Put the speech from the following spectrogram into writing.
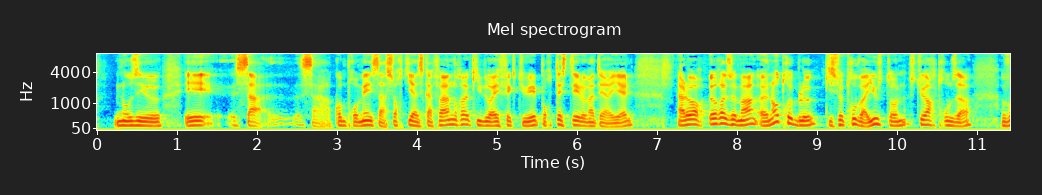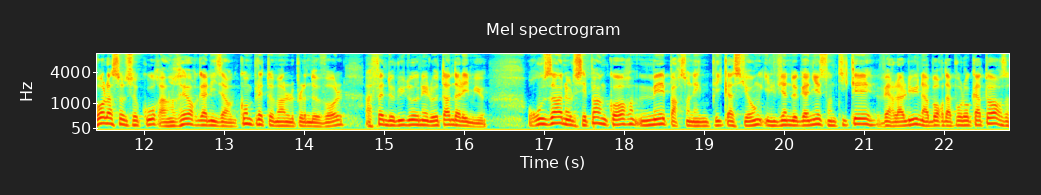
nauséeux, et ça, ça compromet sa sortie en scaphandre qu'il doit effectuer pour tester le matériel. Alors, heureusement, un autre bleu qui se trouve à Houston, Stuart Rouza, vole à son secours en réorganisant complètement le plan de vol afin de lui donner le temps d'aller mieux. Rouza ne le sait pas encore, mais par son implication, il vient de gagner son ticket vers la Lune à bord d'Apollo 14.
